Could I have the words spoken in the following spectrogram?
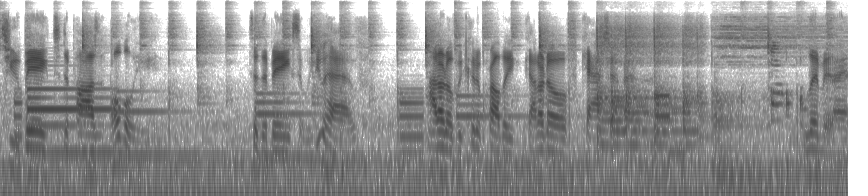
too big to deposit mobilely to the banks that we do have I don't know if we could have probably. I don't know if Cash App limit. I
